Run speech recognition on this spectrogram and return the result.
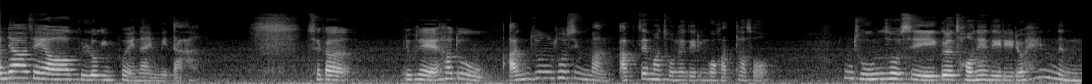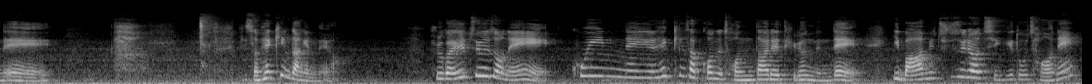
안녕하세요. 블록인포 에나입니다. 제가 요새 하도 안 좋은 소식만, 악재만 전해드린 것 같아서 좀 좋은 소식을 전해드리려 했는데 하, 비썸 해킹 당했네요. 불과 일주일 전에 코인네일 해킹 사건을 전달해 드렸는데 이 마음이 추스려지기도 전에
